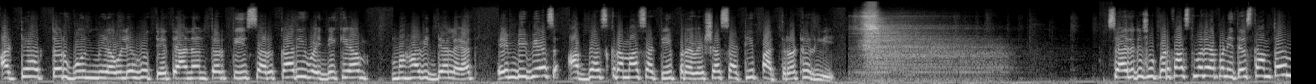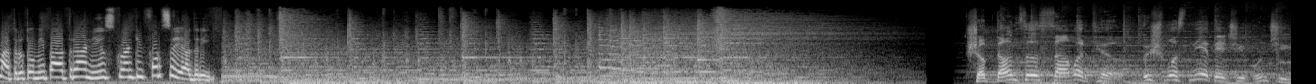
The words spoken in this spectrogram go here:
अठ्याहत्तर गुण मिळवले होते. त्यानंतर ती सरकारी वैद्यकीय महाविद्यालयात एमबीबीएस अभ्यासक्रमासाठी प्रवेशासाठी पात्र ठरली. सह्याद्री सुपरफास्टमध्ये आपण इथेच थांबतोय. मात्र तुम्ही पाहत राहा न्यूज ट्वेंटी फोर सह्याद्री शब्दांचं सामर्थ्य विश्वसनीयतेची उंची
